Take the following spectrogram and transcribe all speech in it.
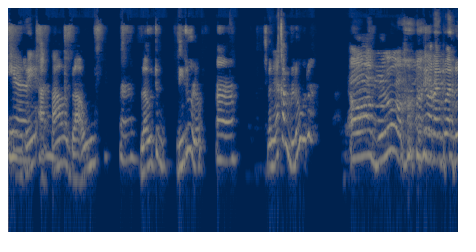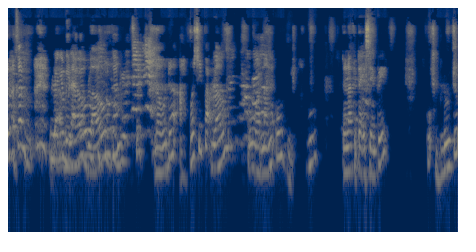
Iya. Sirih, atal, blau. Ah, Blau itu biru loh. ah. Sebenarnya kan blue loh. Oh, blue. Tapi orang tua dulu kan Bilangnya blau. blau kan. Lah udah apa sih Pak blau? Oh, warnanya oh biru. Setelah kita SMP, oh blue tuh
